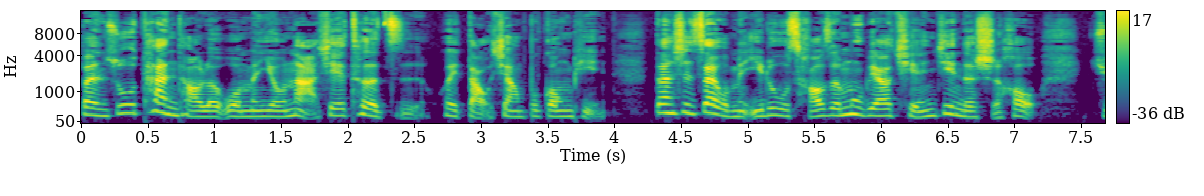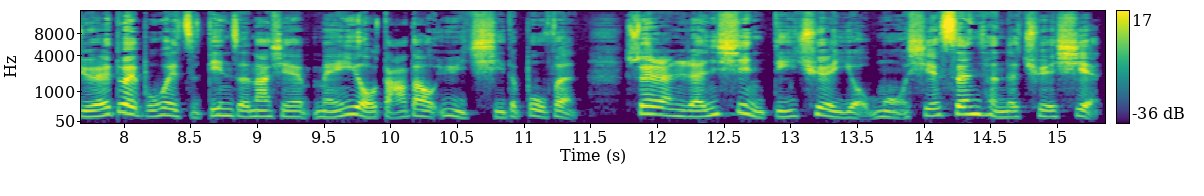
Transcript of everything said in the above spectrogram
本书探讨了我们有哪些特质会导向不公平，但是在我们一路朝着目标前进的时候，绝对不会只盯着那些没有达到预期的部分。虽然人性的确有某些深层的缺陷，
